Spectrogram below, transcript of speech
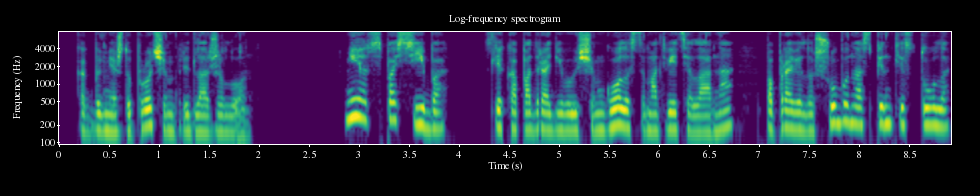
— как бы, между прочим, предложил он. «Нет, спасибо», Слегка подрагивающим голосом ответила она, поправила шубу на спинке стула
